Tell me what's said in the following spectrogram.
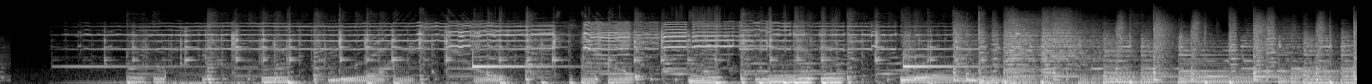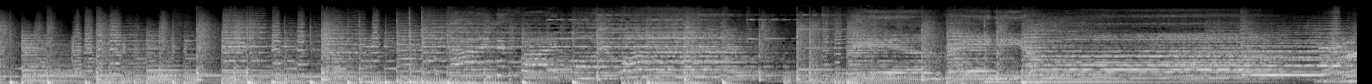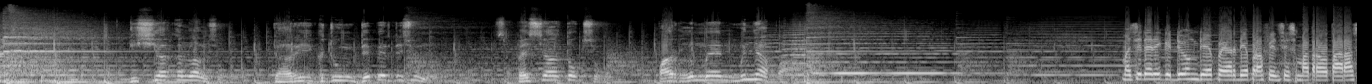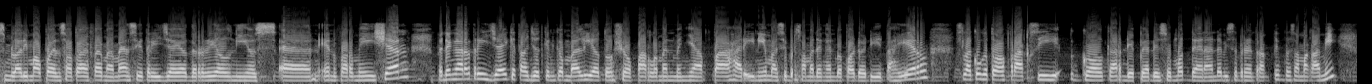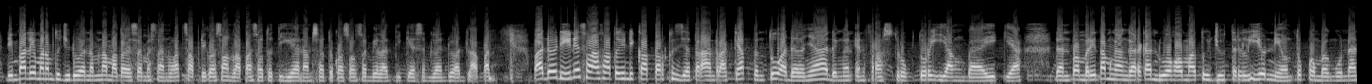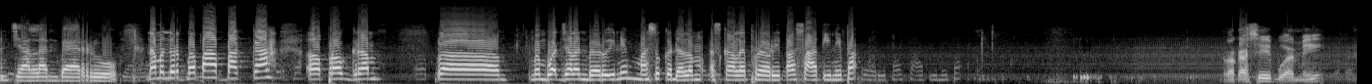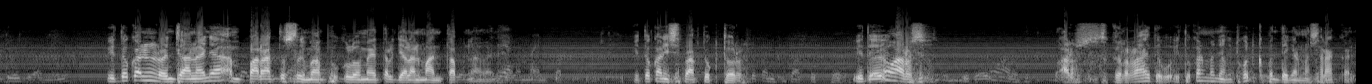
Disiarkan langsung dari gedung DPRD Sumut. Spesial Talkshow Parlemen Menyapa. Masih dari gedung DPRD Provinsi Sumatera Utara 95.1 FM MNC Trijaya The Real News and Information. Pendengar Trijaya kita lanjutkan kembali atau show Parlemen Menyapa hari ini masih bersama dengan Bapak Dodi Tahir selaku Ketua Fraksi Golkar DPRD Sumut dan Anda bisa berinteraktif bersama kami di 4567266 atau SMS dan WhatsApp di 081361093928. Pak Dodi ini salah satu indikator kesejahteraan rakyat tentu adanya dengan infrastruktur yang baik ya dan pemerintah menganggarkan 2,7 triliun nih untuk pembangunan jalan baru. Nah, menurut Bapak apakah eh, program eh, membuat jalan baru ini masuk ke dalam skala prioritas saat ini, Pak? Terima kasih Bu Ami. Itu kan rencananya 450 km jalan mantap namanya. Itu kan infrastruktur. Itu yang harus harus segera itu Bu. Itu kan menyangkut kepentingan masyarakat.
